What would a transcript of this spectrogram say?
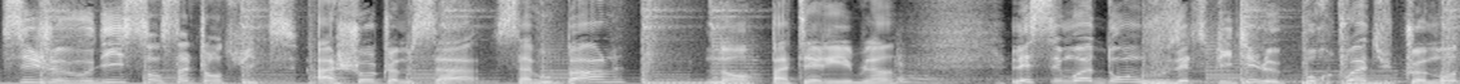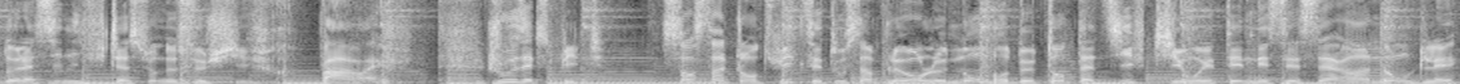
Si je vous dis 158, à chaud comme ça, ça vous parle? Non, pas terrible, hein Laissez-moi donc vous expliquer le pourquoi du comment de la signification de ce chiffre. Enfin bref, je vous explique. 158, c'est tout simplement le nombre de tentatives qui ont été nécessaires à un Anglais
